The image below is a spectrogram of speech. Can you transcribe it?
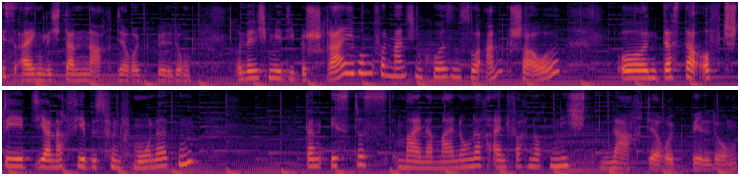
ist eigentlich dann nach der Rückbildung? Und wenn ich mir die Beschreibung von manchen Kursen so anschaue und dass da oft steht, ja nach vier bis fünf Monaten, dann ist es meiner Meinung nach einfach noch nicht nach der Rückbildung.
